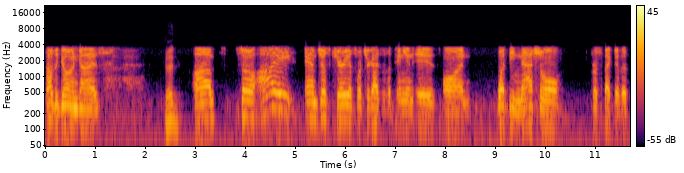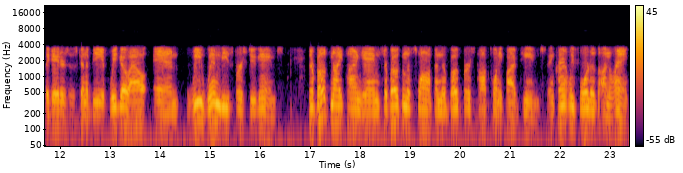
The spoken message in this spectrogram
How's it going, guys? Good. Um, so I am just curious what your guys' opinion is on what the national perspective of the Gators is going to be if we go out and we win these first two games. They're both nighttime games. They're both in the swamp, and they're both first top 25 teams. And currently, Florida's unranked.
